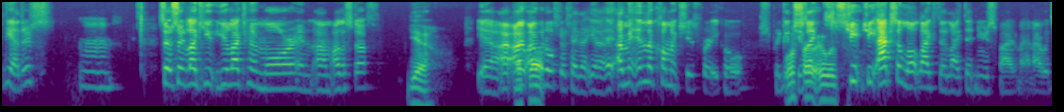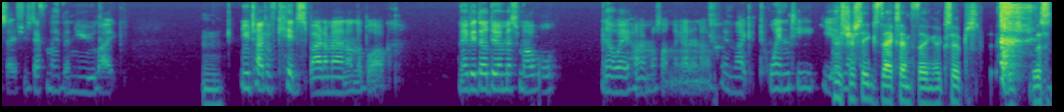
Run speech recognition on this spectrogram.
yeah, there's. Mm, so, so like you, you liked her more and um other stuff. Yeah. Yeah, I, I I, I would also say that. Yeah, I mean, in the comics, she's pretty cool. She's pretty good. she's Also, like, it was- she she acts a lot like the like the new Spider Man. I would say she's definitely the new like Mm. new type of kid Spider Man on the block. Maybe they'll do a Miss Marvel, No Way Home or something. I don't know. In like twenty years. It's just the exact same thing, except it's just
